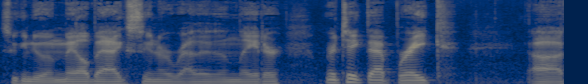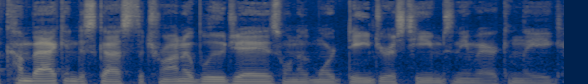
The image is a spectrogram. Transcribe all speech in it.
so we can do a mailbag sooner rather than later. We're going to take that break, uh, come back and discuss the Toronto Blue Jays, one of the more dangerous teams in the American League.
